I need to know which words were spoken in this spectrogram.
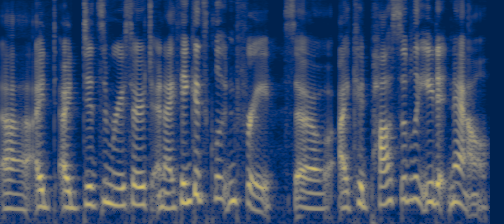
uh, I, I did some research and I think it's gluten free. So I could possibly eat it now.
